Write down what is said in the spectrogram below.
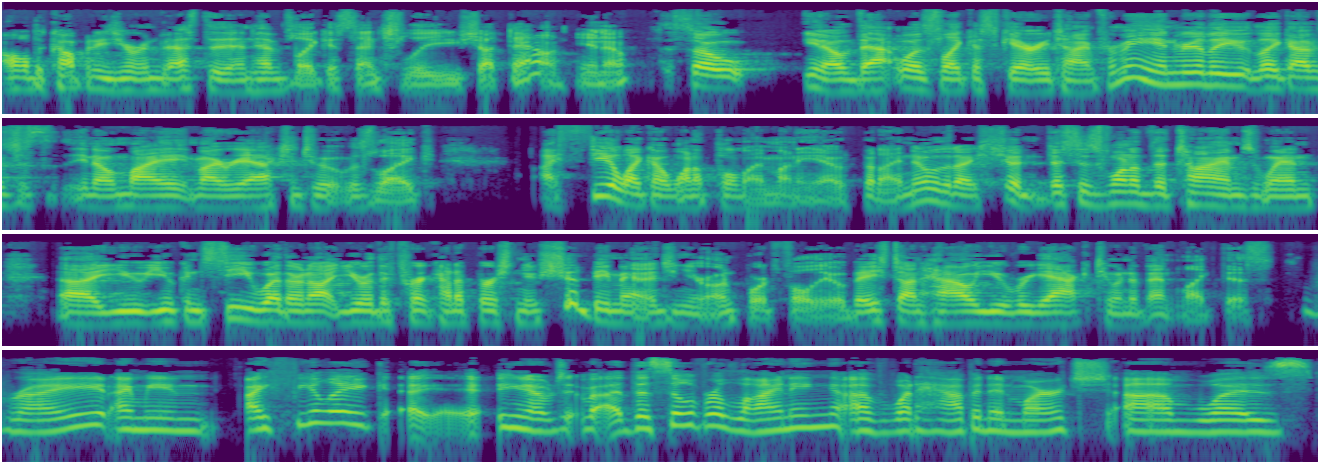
all the companies you're invested in have like essentially shut down you know? So you know that was like a scary time for me and really like i was just you know my my reaction to it was like I feel like I want to pull my money out, but I know that I shouldn't. This is one of the times when uh, you you can see whether or not you're the kind of person who should be managing your own portfolio based on how you react to an event like this. Right. I mean, I feel like uh, you know the silver lining of what happened in March um, was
